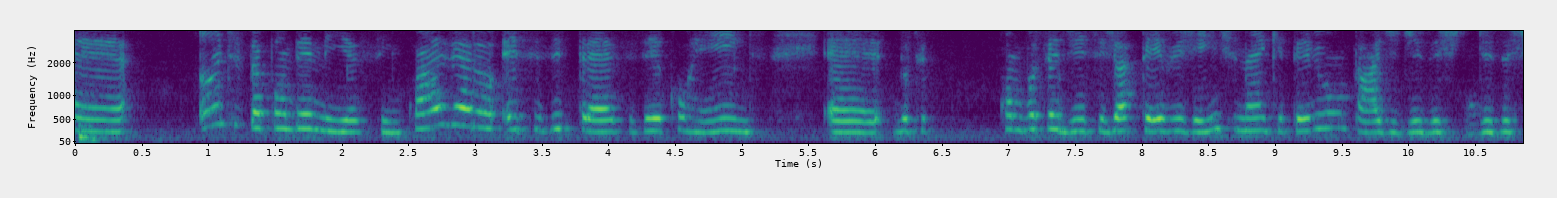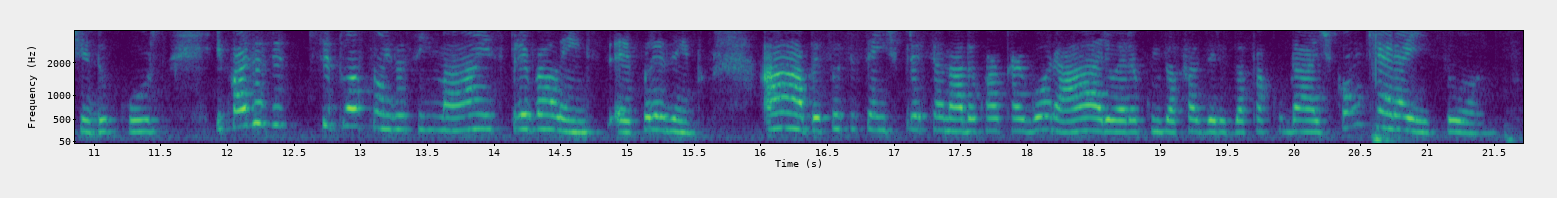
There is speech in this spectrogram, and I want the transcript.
É, antes da pandemia, assim, quais eram esses estresses recorrentes? É, você, como você disse, já teve gente, né, que teve vontade de desistir do curso. E quais as situações assim mais prevalentes? É, por exemplo, ah, a pessoa se sente pressionada com a carga horária, era com os afazeres da faculdade. Como que era isso antes?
